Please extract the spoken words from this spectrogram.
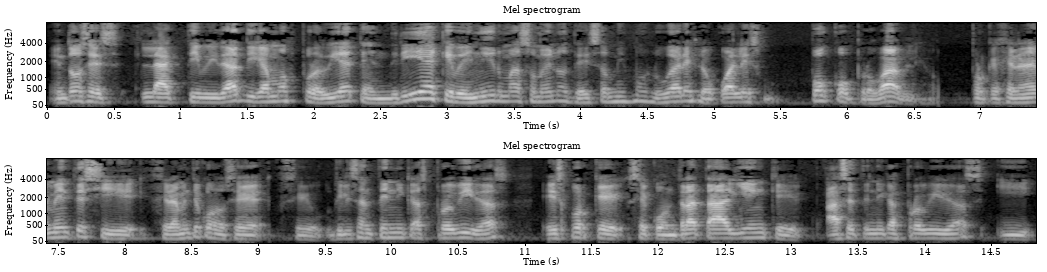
Entonces, la actividad, digamos, prohibida tendría que venir más o menos de esos mismos lugares, lo cual es poco probable. Porque generalmente, si, generalmente cuando se, se utilizan técnicas prohibidas, es porque se contrata a alguien que hace técnicas prohibidas y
